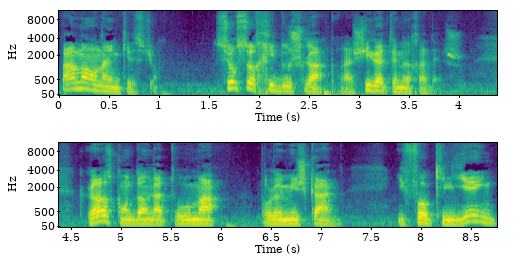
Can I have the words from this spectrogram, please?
Apparemment, on a une question. Sur ce chidouche-là, lorsqu'on donne la trouma pour le Mishkan, il faut qu'il y ait une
